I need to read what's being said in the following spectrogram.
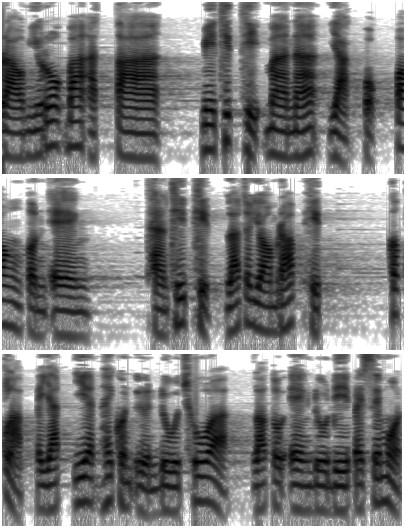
เรามีโรคบ้าอัตตา มีทิฏฐิมานะอยากปกป้องตนเอง แทนที่ผิดแล้วจะยอมรับผิด ก็กลับไปยัดเยียดให้คนอื่นดูชั่ว แล้วตัวเองดูดีไปเสียหมด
